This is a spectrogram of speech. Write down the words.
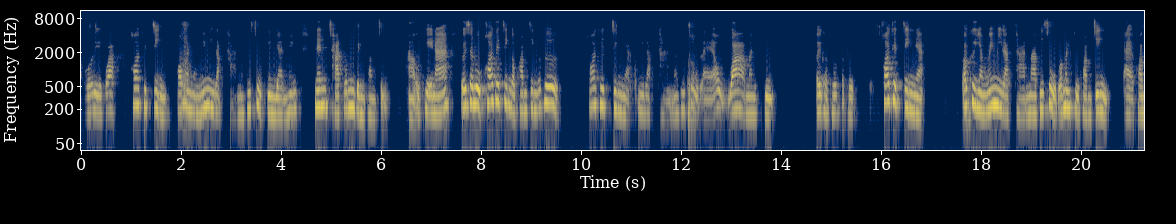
เขาเรียกว่า ข้อเท็จจริง เพราะมันยังไม่มีหลักฐานมาพิสูจน์ยืนยันให้แน่นชัดว่ามันเป็นความจริงอ่าโอเคนะ โดยสรุปข้อเท็จจริงกับความจริงก็คือ ข้อเท็จจริงเนี่ยมีหลักฐานมาพิสูจน์แล้วว่ามันคือเอ้ยขอโทษขอโทษข้อเท็จจริงเนี่ยก็คือยังไม่มีหลักฐานมาพิสูจน์ว่ามันคือความจริง แต่ความ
